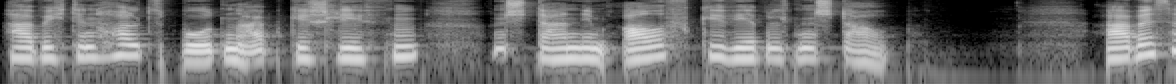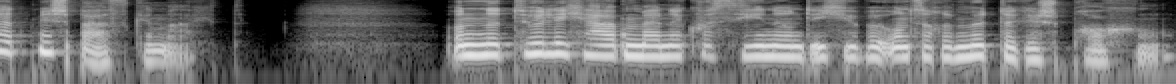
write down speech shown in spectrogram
habe ich den Holzboden abgeschliffen und stand im aufgewirbelten Staub. Aber es hat mir Spaß gemacht. Und natürlich haben meine Cousine und ich über unsere Mütter gesprochen.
